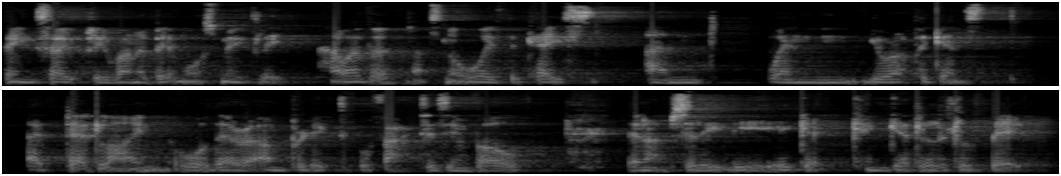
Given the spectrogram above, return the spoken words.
things hopefully run a bit more smoothly. However, that's not always the case. And when you're up against a deadline or there are unpredictable factors involved, then absolutely it get, can get a little bit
